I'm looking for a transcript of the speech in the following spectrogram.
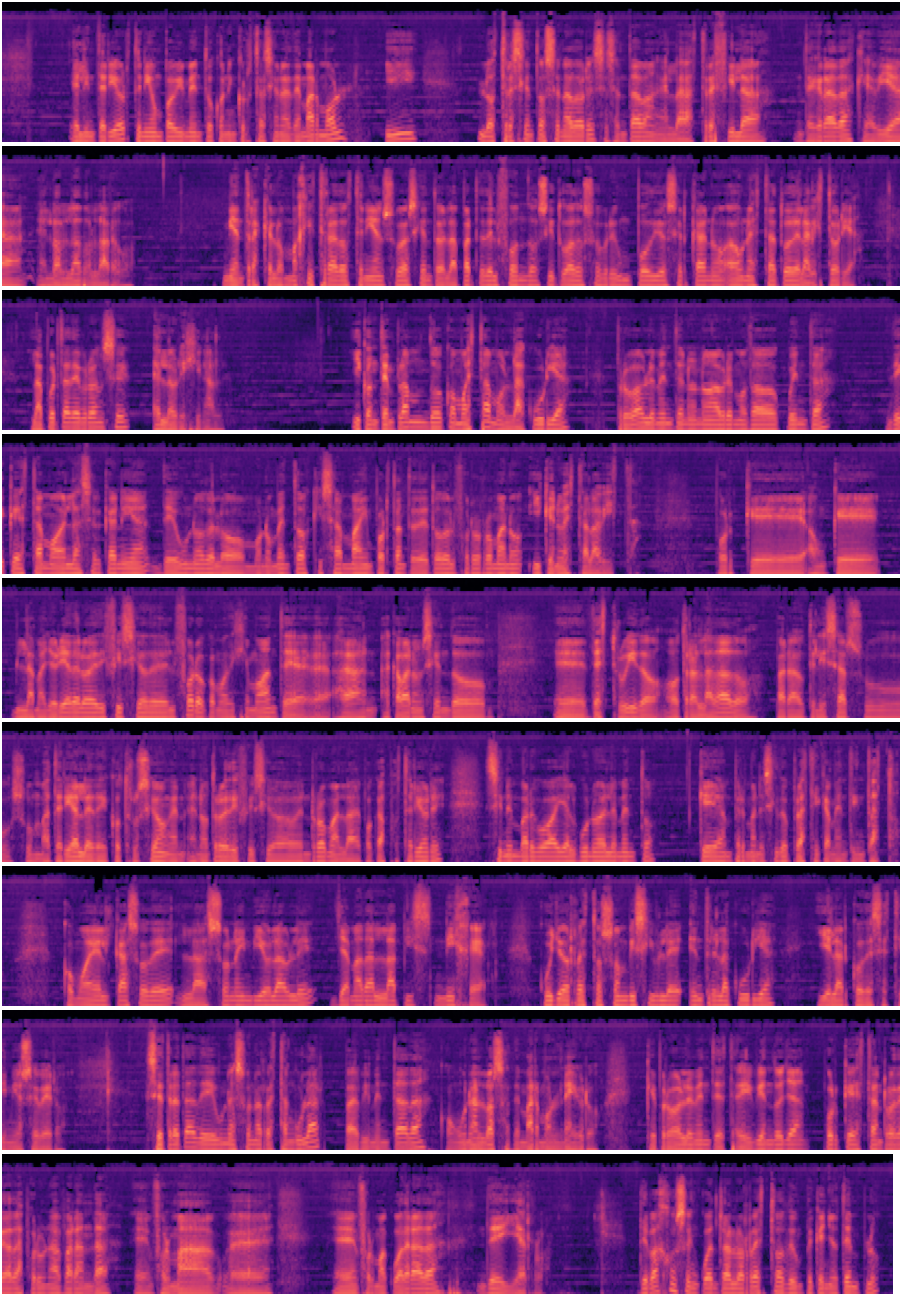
El interior tenía un pavimento con incrustaciones de mármol y los 300 senadores se sentaban en las tres filas de gradas que había en los lados largos, mientras que los magistrados tenían su asiento en la parte del fondo situado sobre un podio cercano a una estatua de la Victoria. La puerta de bronce es la original. Y contemplando cómo estamos la curia, probablemente no nos habremos dado cuenta de que estamos en la cercanía de uno de los monumentos quizás más importantes de todo el foro romano y que no está a la vista. Porque aunque la mayoría de los edificios del foro, como dijimos antes, eh, acabaron siendo eh, destruidos o trasladados para utilizar sus materiales de construcción en, otros edificios en Roma en las épocas posteriores. Sin embargo, hay algunos elementos que han permanecido prácticamente intactos, como es el caso de la zona inviolable llamada Lapis Níger, cuyos restos son visibles entre la curia y el arco de Sextimio Severo. Se trata de una zona rectangular, pavimentada, con unas losas de mármol negro, que probablemente estaréis viendo ya porque están rodeadas por unas barandas en forma, eh, en forma cuadrada de hierro. Debajo se encuentran los restos de un pequeño templo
